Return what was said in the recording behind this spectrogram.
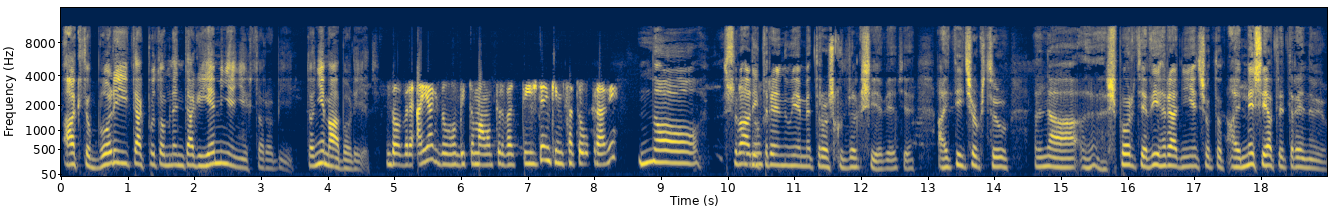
ak to bolí, tak potom len tak jemne nech to robí. To nemá bolieť. Dobre, a jak dlho by to malo trvať? Týždeň, kým sa to upraví? No, svaly trénujeme trošku dlhšie, viete. Aj tí, čo chcú na eh, športe vyhrať niečo, to aj mesiace trénujú.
